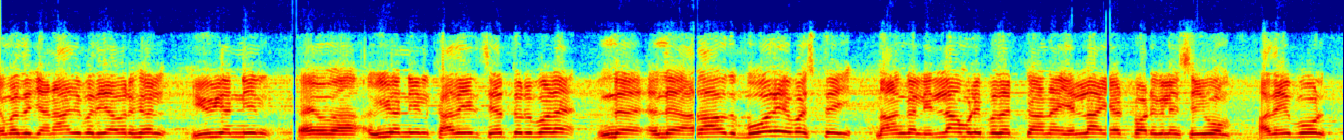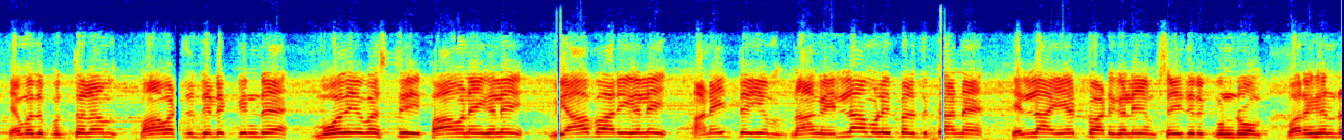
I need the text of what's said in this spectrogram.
எமது ஜனாதிபதி அவர்கள் யுஎன்னில் யுஎன்னில் கதையில் சேர்த்திருப்பத இந்த இந்த அதாவது போதை வஸ்தை நாங்கள் இல்லாமொழிப்பதற்கான எல்லா ஏற்பாடுகளையும் செய்வோம். அதேபோல் எமது புத்தளம் மாவட்டத்தில் இருக்கின்ற போதை வஸ்து பாவனைகளை வியாபாரிகளை அனைத்தையும் நாங்கள் இல்லாமொழிப்பதற்கான எல்லா ஏற்பாடுகளையும் செய்திருக்கின்றோம். வருகின்ற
